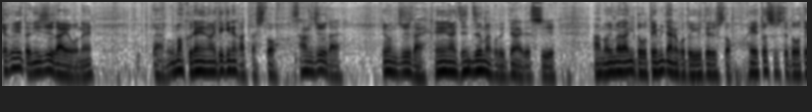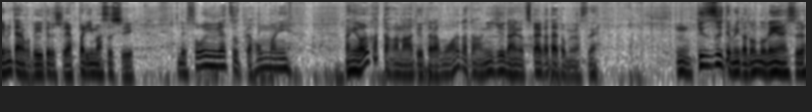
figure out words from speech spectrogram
逆に言ったら20代をねうまく恋愛できなかった人30代40代恋愛全然うまいこと言ってないですしあの未だに童貞みたいなことを言うてる人ええ年して童貞みたいなことを言うてる人やっぱりいますしでそういうやつってほんまに何が悪かったんかなって言ったらもう悪かったのは20代の使い方やと思いますね。うん傷ついてもいいからどんどん恋愛する。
